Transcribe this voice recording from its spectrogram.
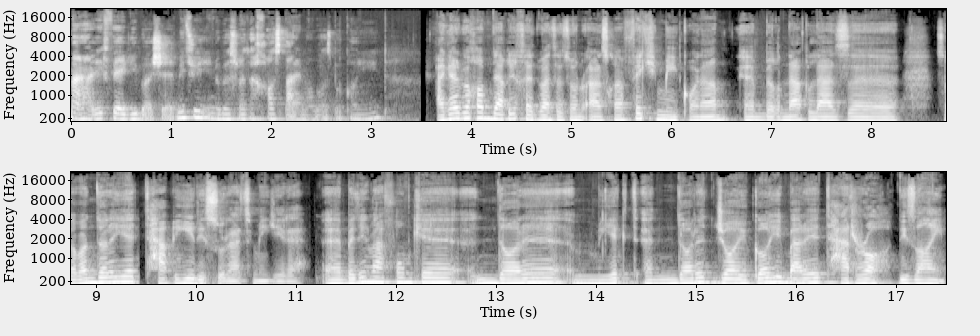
مرحله فعلی باشه. می‌تونید اینو به صورت خاص برای ما باز بکنید؟ اگر بخوام دقیق خدمتتون ارز کنم فکر می کنم به نقل از زبان داره یه تغییری صورت می‌گیره. بدین مفهوم که داره یک داره جایگاهی برای طراح دیزاین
